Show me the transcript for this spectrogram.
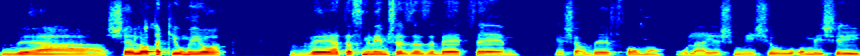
והשאלות הקיומיות והתסמינים של זה זה בעצם יש הרבה פומו, אולי יש מישהו או מישהי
